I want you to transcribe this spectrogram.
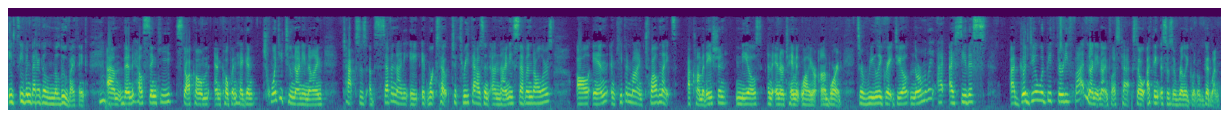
it's even better than the Louvre, I think. Mm. Um, then Helsinki, Stockholm, and Copenhagen, twenty two ninety nine, taxes of seven ninety eight. It works out to three thousand and ninety seven dollars, all in. And keep in mind, twelve nights, accommodation, meals, and entertainment while you're on board. It's a really great deal. Normally, I, I see this. A good deal would be thirty five ninety nine plus tax. So I think this is a really good good one.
